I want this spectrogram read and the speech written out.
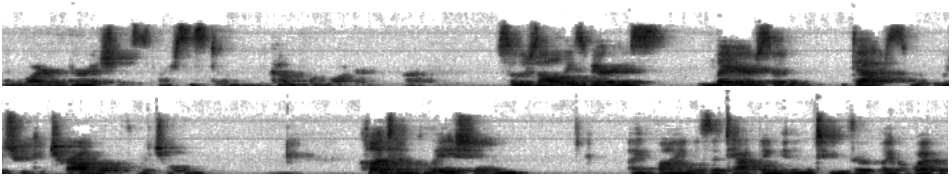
and water nourishes our system. We come from water. So there's all these various layers and depths which we could travel with ritual. Contemplation, I find, is a tapping into the like web of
